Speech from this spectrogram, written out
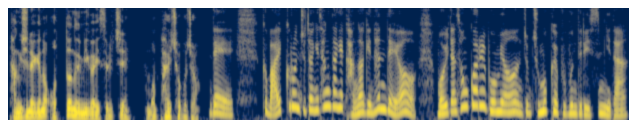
당신에게는 어떤 의미가 있을지 한번 파헤쳐보죠. 네, 그 마이크론 주장이 상당히 강하긴 한데요. 뭐 일단 성과를 보면 좀 주목할 부분들이 있습니다.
